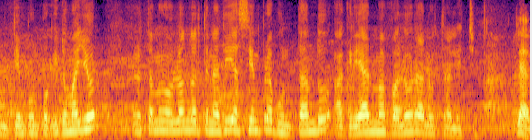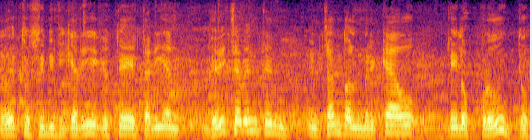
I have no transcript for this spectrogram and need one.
un tiempo un poquito mayor, pero estamos evaluando alternativas siempre apuntando a crear más valor a nuestra leche. Claro, esto significaría que ustedes estarían derechamente entrando al mercado de los productos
